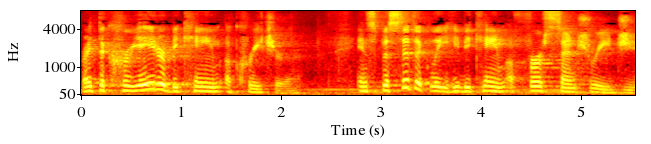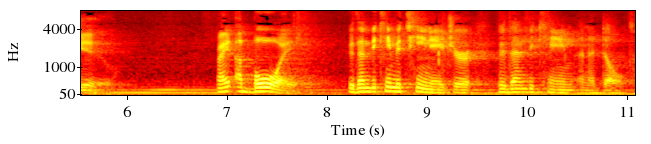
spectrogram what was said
Right? The Creator became a creature. And specifically, he became a first century Jew, right? A boy who then became a teenager, who then became an adult.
